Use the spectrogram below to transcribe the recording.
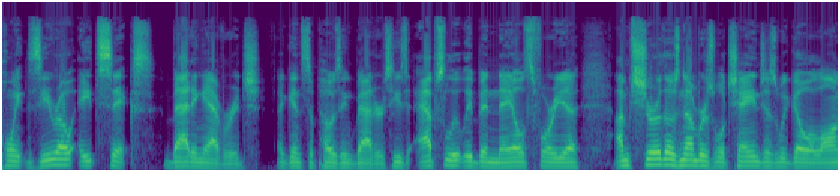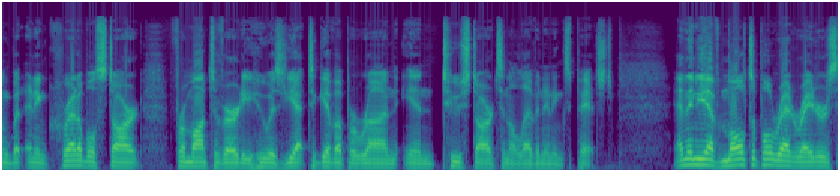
0.086 batting average against opposing batters. He's absolutely been nails for you. I'm sure those numbers will change as we go along, but an incredible start for Monteverde, who has yet to give up a run in two starts and 11 innings pitched. And then you have multiple Red Raiders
